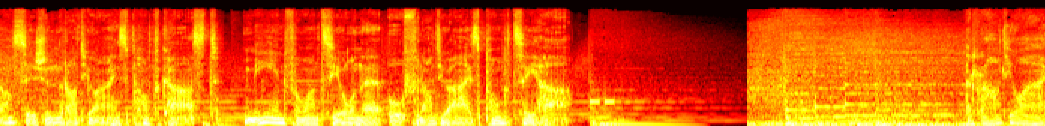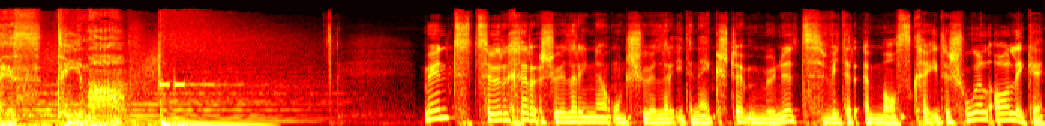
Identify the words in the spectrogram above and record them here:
Das ist ein Radio 1 Podcast. Mehr Informationen auf radio1.ch. Radio 1 Thema. Müssen Zürcher Schülerinnen und Schüler in den nächsten Monaten wieder eine Maske in der Schule anlegen?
